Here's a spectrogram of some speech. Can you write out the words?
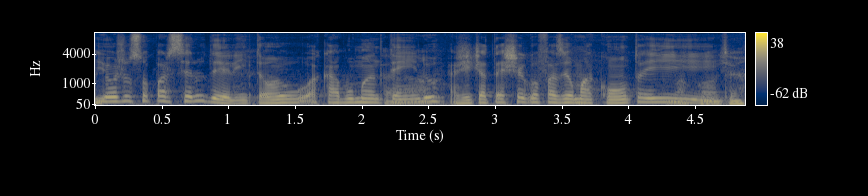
e hoje eu sou parceiro dele, então eu acabo mantendo. A gente até chegou a fazer uma conta e Uma conta.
